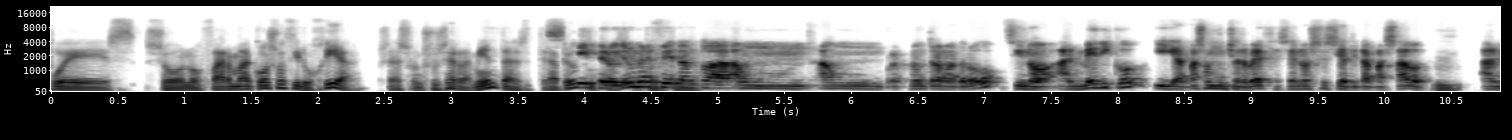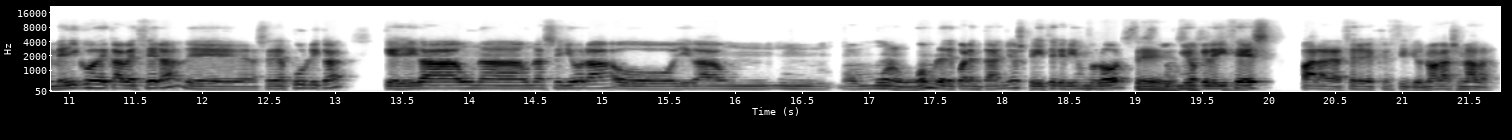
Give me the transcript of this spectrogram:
pues son o fármacos o cirugía, o sea, son sus herramientas terapéuticas. Sí, pero yo no me refiero tanto a un, a un, por ejemplo, un traumatólogo, sino al médico, y ya pasa muchas veces, ¿eh? no sé si a ti te ha pasado, mm. al médico de cabecera de la sanidad pública, que llega una, una señora o llega un, un, bueno, un, hombre de 40 años que dice que tiene un dolor, y lo único que le dice es para de hacer el ejercicio, no hagas nada.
